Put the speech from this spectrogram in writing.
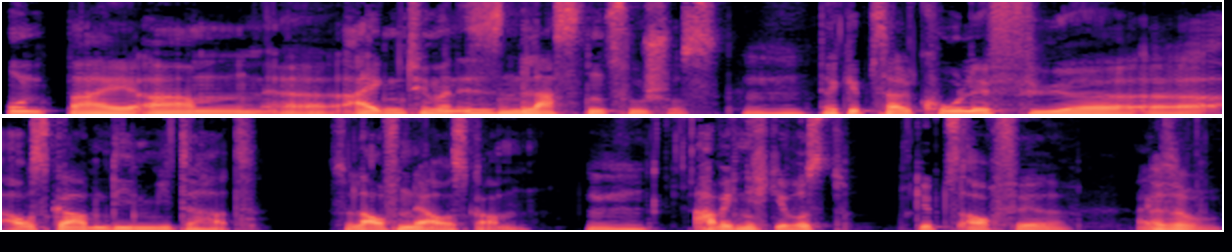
und bei ähm, äh, Eigentümern ist es ein Lastenzuschuss. Mhm. Da gibt's halt Kohle für äh, Ausgaben, die ein Mieter hat. So laufende Ausgaben. Mhm. Habe ich nicht gewusst. Gibt's auch für. Also,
